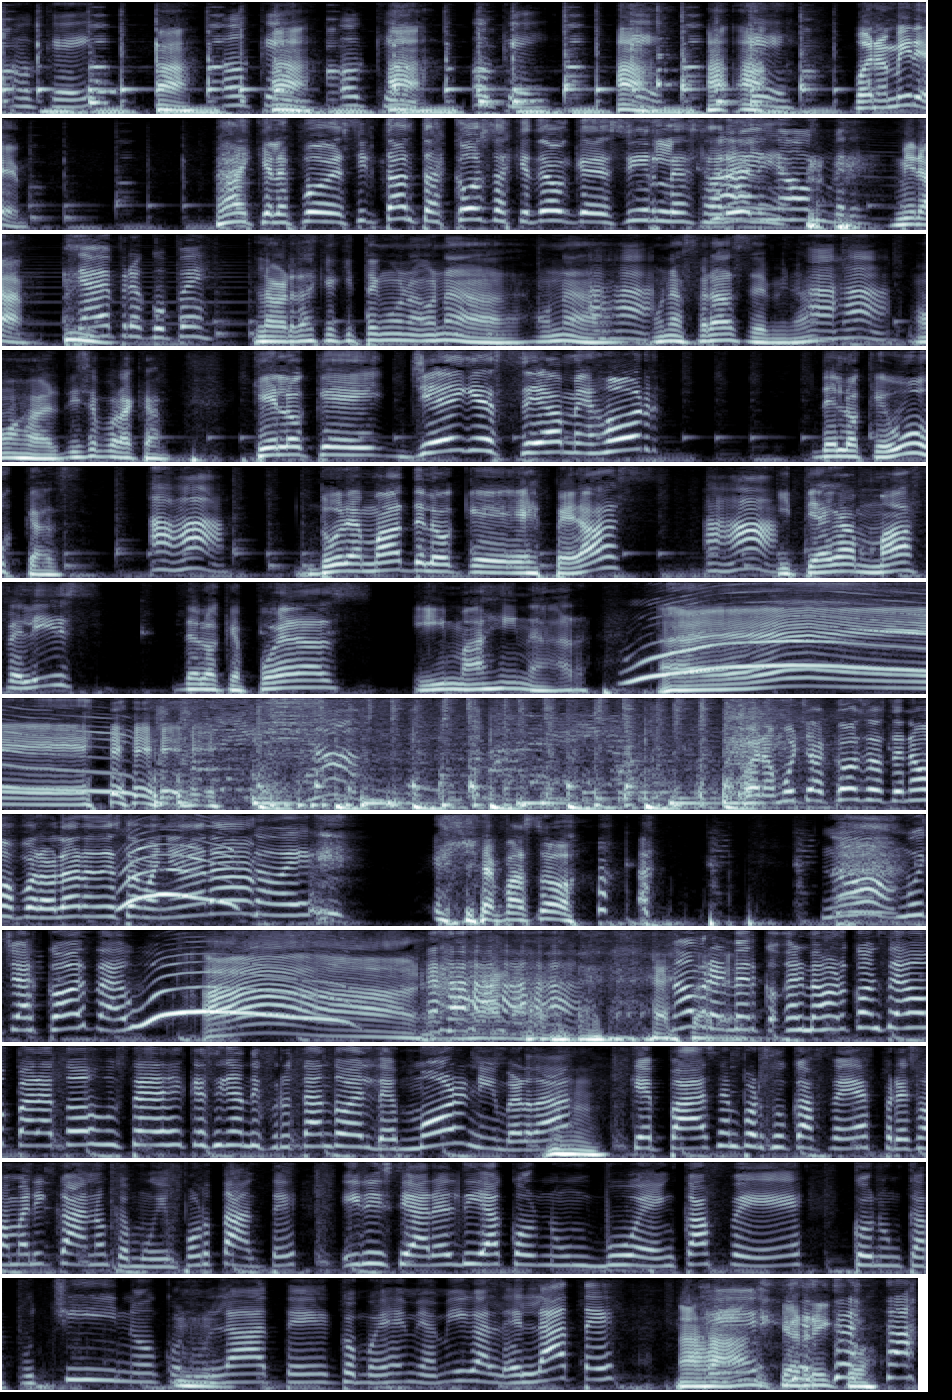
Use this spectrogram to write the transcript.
Ok. Ah, Ok. ah, ok. ah, ok. ah, eh, ah, ah. eh. Bueno, mire. Ay, ¿qué les puedo decir? Tantas cosas que tengo que decirles, Ay, Arely. no, hombre. Mira, Ya me preocupé. La verdad es que aquí tengo una, una, una, una frase, mira. Ajá. Vamos a ver, dice por acá. Que lo que llegue sea mejor de lo que buscas. Ajá. Dure más de lo que esperas Ajá. y te haga más feliz de lo que puedas imaginar. Uh. ¡Ey! bueno, muchas cosas tenemos para hablar en esta mañana. ¿Qué pasó? No, muchas cosas. ¡Uh! ¡Ah! No, hombre, el, mejor consejo para todos ustedes es que sigan disfrutando del The Morning, ¿verdad? Que pasen por su café expreso americano, que es muy importante. Iniciar el día con un buen café, con un cappuccino, con un latte, como dice mi amiga, el latte. Ajá, Eh, qué rico.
